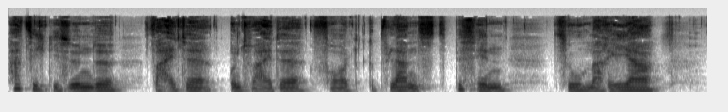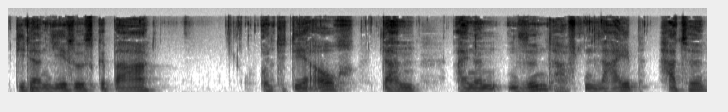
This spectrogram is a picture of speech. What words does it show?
hat sich die Sünde weiter und weiter fortgepflanzt, bis hin zu Maria, die dann Jesus gebar und der auch dann einen sündhaften Leib hatte,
